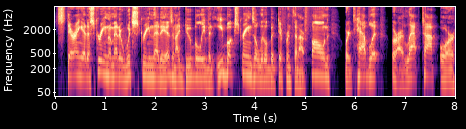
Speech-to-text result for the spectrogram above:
staring at a screen, no matter which screen that is. And I do believe an ebook screen's a little bit different than our phone or tablet or our laptop or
